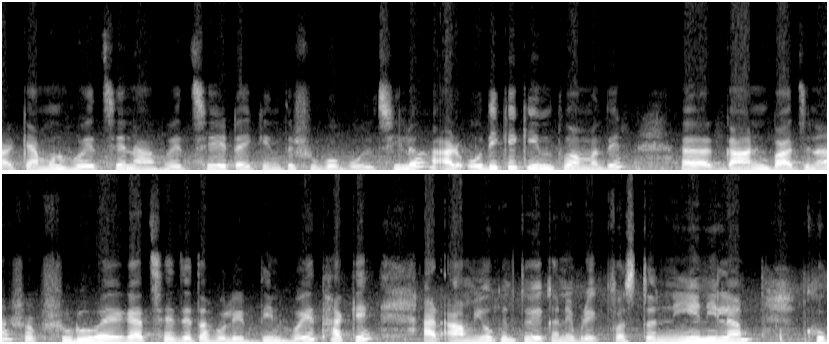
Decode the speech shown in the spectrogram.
আর কেমন হয়েছে, না হয়েছে, এটাই কিন্তু শুভ বলছিল। আর ওদিকে কিন্তু আমাদের গান, বাজনা সব শুরু হয়ে গেছে, যেটা হোলির দিন হয়ে থাকে। আর আমিও কিন্তু এখানে ব্রেকফাস্টটা নিয়ে নিলাম। খুব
